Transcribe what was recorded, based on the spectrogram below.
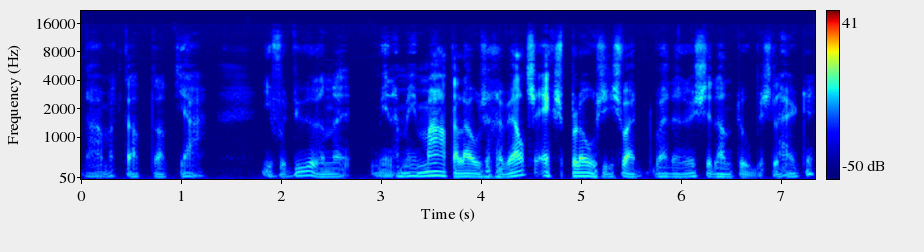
Namelijk dat, dat ja, die voortdurende, min of meer mateloze geweldsexplosies, waar, waar de Russen dan toe besluiten.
